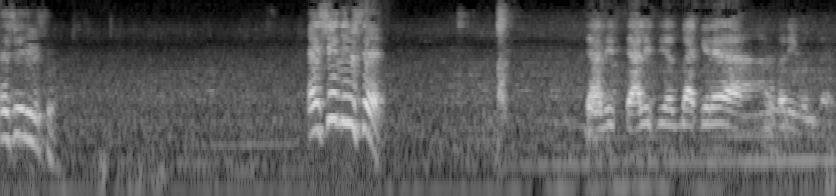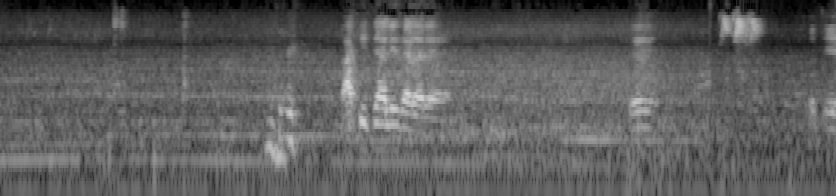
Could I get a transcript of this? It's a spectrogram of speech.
એસી દિવસે. એસી દિવસે? ચાલીસ ચાલીસ દિવસ બાકી રહ્યા ફરી થાય. બાકી ચાલીસ દાડા રહ્યા. પછી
